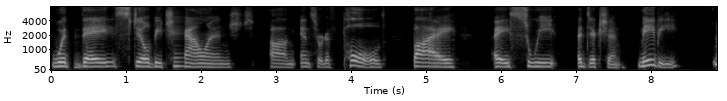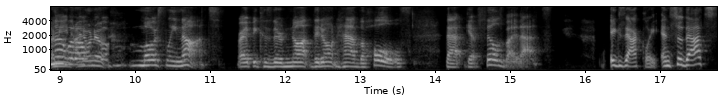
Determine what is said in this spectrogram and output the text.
would they still be challenged um, and sort of pulled by a sweet addiction? Maybe. I no mean, but I don't know. mostly not right? Because they're not they don't have the holes that get filled by that. Exactly. And so that's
